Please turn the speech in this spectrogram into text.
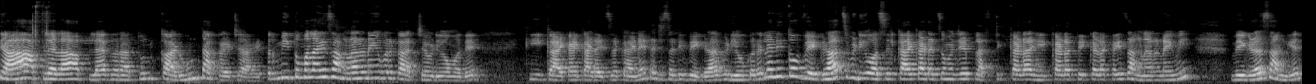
त्या आपल्याला आपल्या घरातून काढून टाकायच्या आहेत. तर मी तुम्हाला हे सांगणार नाही बरं का आजच्या व्हिडिओमध्ये की काय काय काढायचं काय नाही. त्याच्यासाठी वेगळा व्हिडिओ करेल आणि तो वेगळाच व्हिडिओ असेल काय काढायचं म्हणजे प्लास्टिक काढा हे काढा ते काढा काही सांगणार नाही मी. वेगळं सांगेल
